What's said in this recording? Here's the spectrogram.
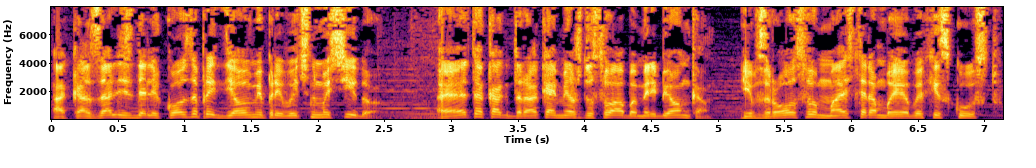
оказались далеко за пределами привычному Сиду. Это как драка между слабым ребенком и взрослым мастером боевых искусств.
